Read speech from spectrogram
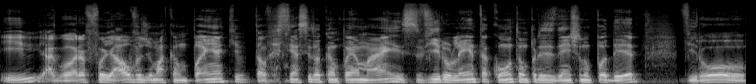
E agora foi alvo de uma campanha que talvez tenha sido a campanha mais virulenta contra um presidente no poder. Virou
